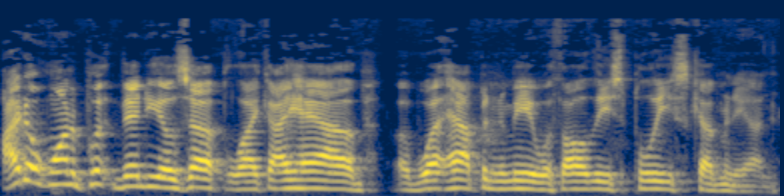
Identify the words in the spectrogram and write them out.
I don't want to put videos up like I have of what happened to me with all these police coming in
